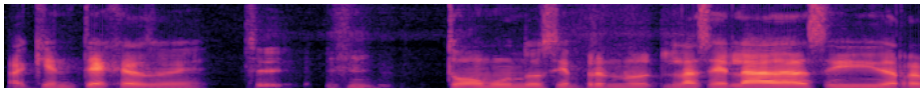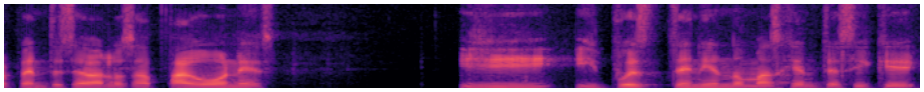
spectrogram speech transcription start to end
aquí en Texas, güey, Sí. todo el mundo siempre las heladas y de repente se van los apagones y, y pues teniendo más gente así que,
